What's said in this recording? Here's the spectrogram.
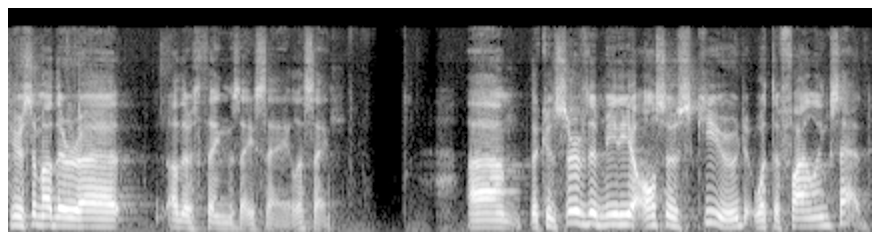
Here's some other, uh, other things they say. Let's say. Um, the conservative media also skewed what the filing said.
